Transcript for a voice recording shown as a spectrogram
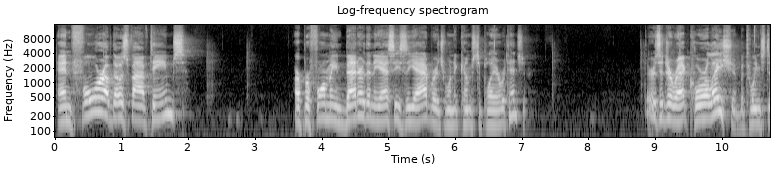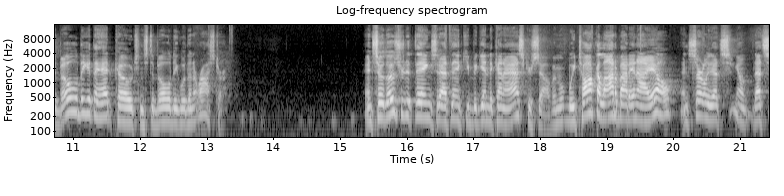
And four of those five teams are performing better than the SEC average when it comes to player retention. There is a direct correlation between stability at the head coach and stability within a roster. And so those are the things that I think you begin to kind of ask yourself. I mean, we talk a lot about NIL, and certainly that's you know that's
